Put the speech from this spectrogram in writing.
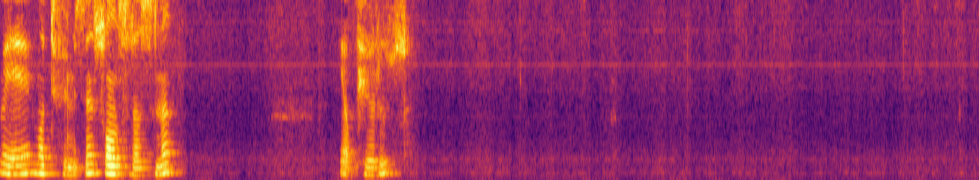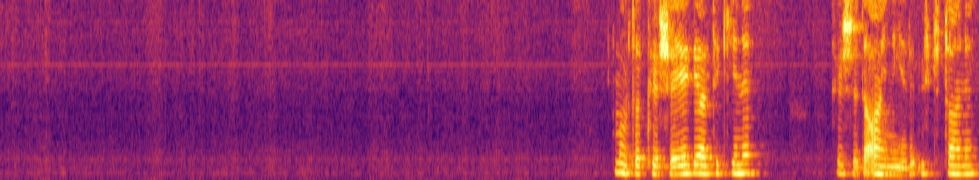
ve motifimizin son sırasını yapıyoruz. Burada köşeye geldik yine. Köşede aynı yere 3 tane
